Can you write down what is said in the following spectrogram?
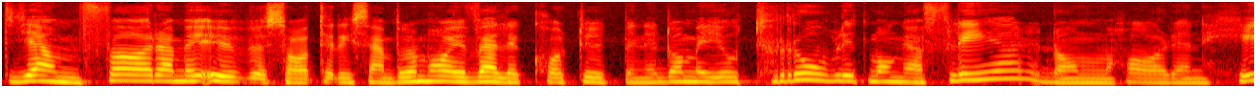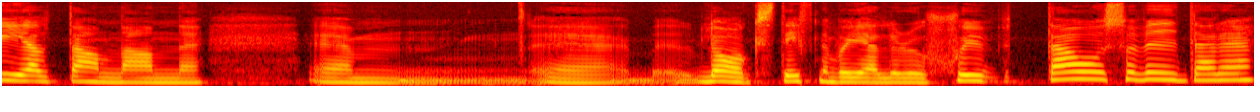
jämföra med USA till exempel. De har ju väldigt kort utbildning. De är ju otroligt många fler. De har en helt annan ehm, eh, lagstiftning vad gäller att skjuta och så vidare.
